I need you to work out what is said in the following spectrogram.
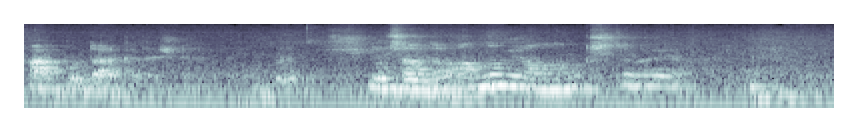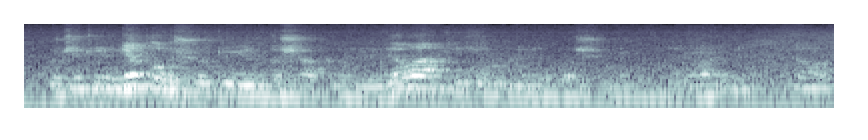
Fark burada arkadaşlar. İnsanlar anlamıyor, anlamak istemiyor ya. Hoca diyor ne konuşur diyor yılbaşı hakkında. Ne var ki yılbaşı? Ne var? Ne var?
